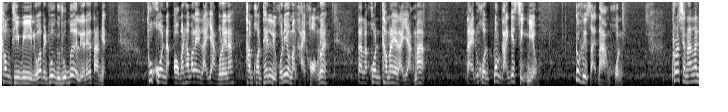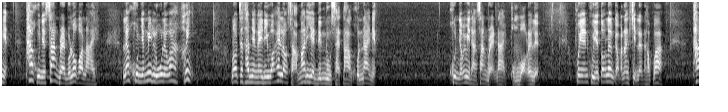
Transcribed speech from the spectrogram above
ช่องทีวี หรือว่าเป็นพวกยูทูบเบอร์หรืออะไรก็ตามเนี่ยทุกคนอออกมาทำอะไรหลายอย่างหมดเลยนะทำคอนเทนต์หรือคนที่ออกมาขายของด้วย แต่ละคนทำอะไรหลายอย่างมาก แต่ทุกคนต้องการแค่สิ่งเดียว ก็คือสายตาของคน เพราะฉะนั้นแล้วเนี่ยถ้าคุณจะสร้างแบรนด์บนโลกออนไลน์ แล้วคุณยังไม่รู้เลยว่าเฮ้ยเราจะทำยังไงดีว่าให้เราสามารถที่จะดึงดูดสายตาของคนได้เนี่ยคุณจะไม่มีทางสร้างแบรนด์ได้ ผมบอกได้เลย เพราะฉะนั้นคุณจะต้องเริ่มกลับมานั่งคิดแล้วนะครับว่า ถ้า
